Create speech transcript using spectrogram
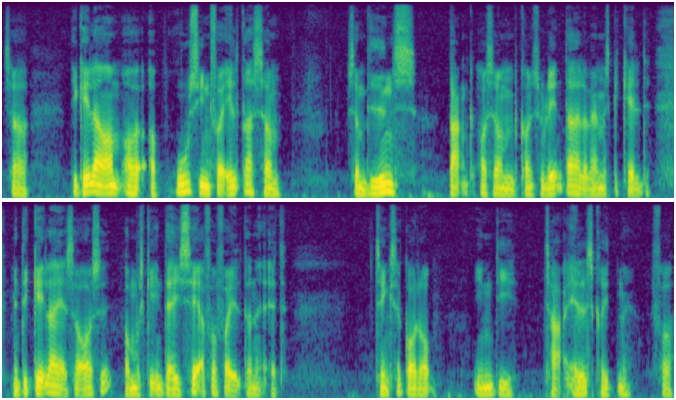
Så det gælder om at, at bruge sine forældre som, som vidensbank og som konsulenter, eller hvad man skal kalde det. Men det gælder altså også, og måske endda især for forældrene, at tænke sig godt om, inden de tager alle skridtene for,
